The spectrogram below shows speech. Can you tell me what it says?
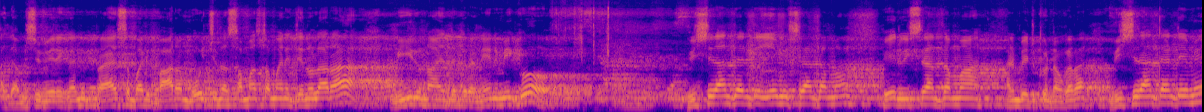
అది అంశం వేరే కానీ ప్రయాసపడి భారం మోచిన సమస్తమైన జనులారా మీరు నా దగ్గర నేను మీకు విశ్రాంతి అంటే ఏ విశ్రాంతి అమ్మా పేరు విశ్రాంతమ్మా అని పెట్టుకుంటాం కదా. విశ్రాంతి అంటే ఏమి?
